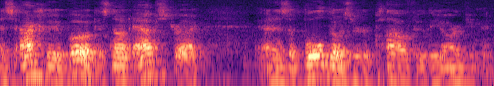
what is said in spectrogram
as actually a book. It's not abstract and as a bulldozer to plow through the argument.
